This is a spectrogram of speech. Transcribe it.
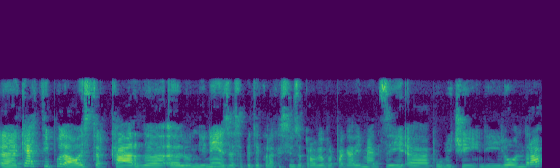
eh, che è tipo la Oyster Card eh, londinese, sapete quella che si usa proprio per pagare i mezzi eh, pubblici di Londra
